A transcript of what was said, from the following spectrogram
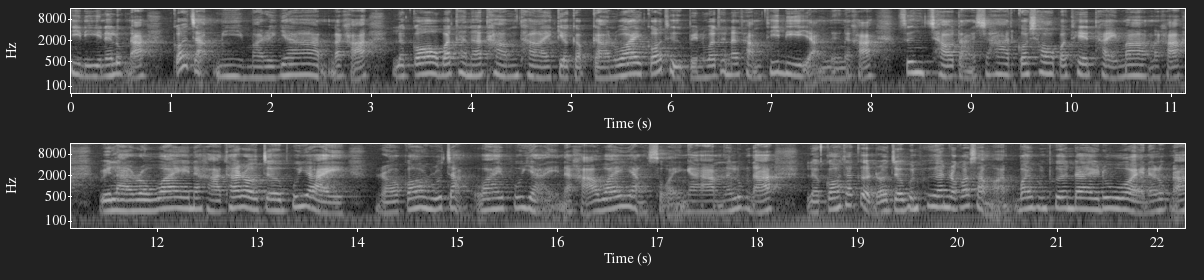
ที่ดีนะลูกนะ ก็จะมีมารยาทนะคะ แล้วก็วัฒนธรรมไทยเกี่ยวกับการไหว้ก็ถือเป็นวัฒนธรรมที่ดีอย่างหนึ่งนะคะ ซึ่งชาวต่างชาติก็ชอบประเทศไทยมากนะคะ เวลาเราไหว้นะคะ ถ้าเราเจอผู้ใหญ่ เราก็รู้จักไหว้ผู้ใหญ่นะคะ ไหว้อย่างสวยงามนะลูกนะ แล้วก็ถ้าเกิดเราเจอเพื่อนๆเราก็สามารถไหว้เพื่อนๆได้ด้วยนะลูกนะ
